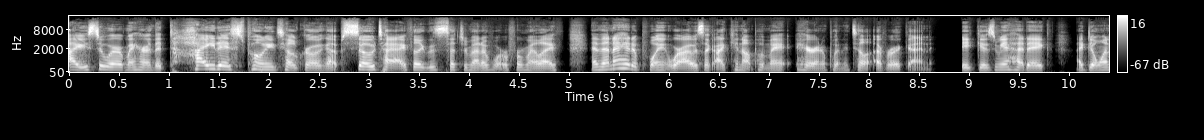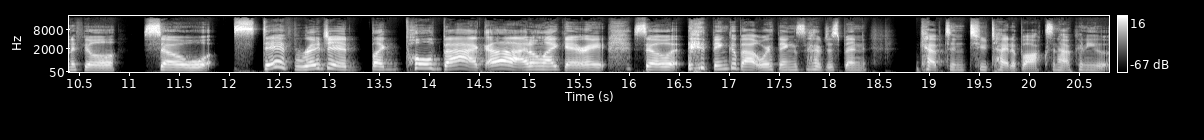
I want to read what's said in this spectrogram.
I used to wear my hair in the tightest ponytail growing up, so tight. I feel like this is such a metaphor for my life. And then I hit a point where I was like, I cannot put my hair in a ponytail ever again. It gives me a headache. I don't want to feel so stiff, rigid, like pulled back. Ah, I don't like it, right? So think about where things have just been kept in too tight a box and how can you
